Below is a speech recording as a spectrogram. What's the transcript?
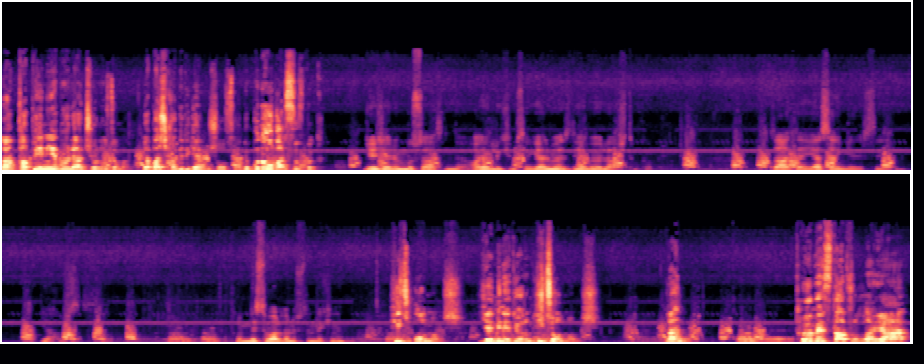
Lan kapıyı niye böyle açıyorsun o zaman? Ya başka biri gelmiş olsaydı? Bu ne umarsızlık? Gecenin bu saatinde hayırlı kimse gelmez diye böyle açtım. Zaten ya sen gelirsin ya hırsız. Hem nesi var lan üstündekinin? Hiç olmamış. Yemin ediyorum hiç olmamış. Lan tövbe estağfurullah ya.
